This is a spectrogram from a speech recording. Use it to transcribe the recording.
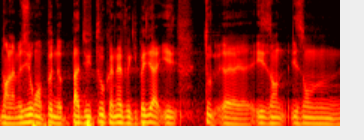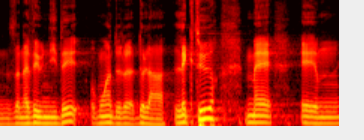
dans la mesure où on peut ne pas du tout connaître Wikipédia. Ils, en, avaient une idée, au moins de la, lecture, mais de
